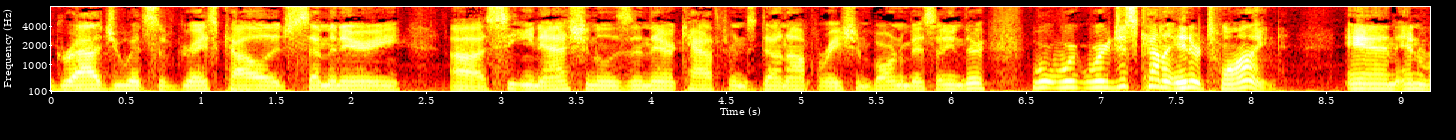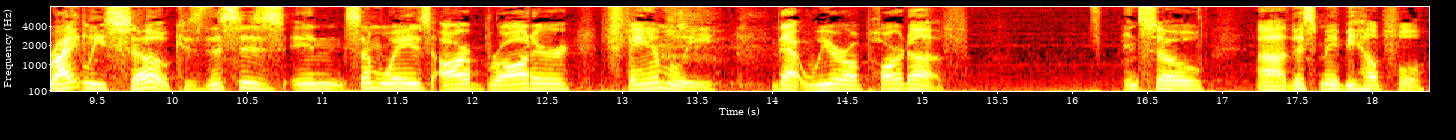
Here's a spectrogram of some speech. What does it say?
graduates of Grace College, Seminary, uh, CE National is in there. Catherine's done Operation Barnabas. I mean, we're, we're, we're just kind of intertwined. And, and rightly so, because this is in some ways our broader family that we are a part of. And so uh, this may be helpful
